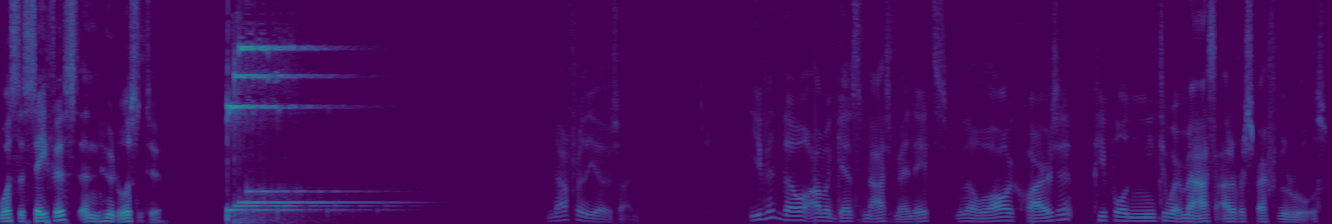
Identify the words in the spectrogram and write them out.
what's the safest and who to listen to. Now for the other side. Even though I'm against mask mandates, when the law requires it, people need to wear masks out of respect for the rules.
